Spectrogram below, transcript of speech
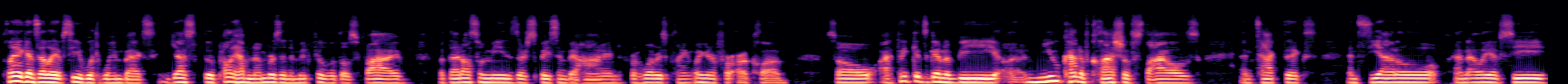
playing against LAFC with wingbacks, yes, they'll probably have numbers in the midfield with those five, but that also means there's space in behind for whoever's playing winger for our club. So I think it's going to be a new kind of clash of styles and tactics. And Seattle and LAFC,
